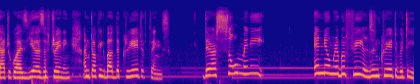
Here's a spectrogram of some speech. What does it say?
That requires years of training. I'm talking about the creative things. There are so many innumerable fields in creativity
